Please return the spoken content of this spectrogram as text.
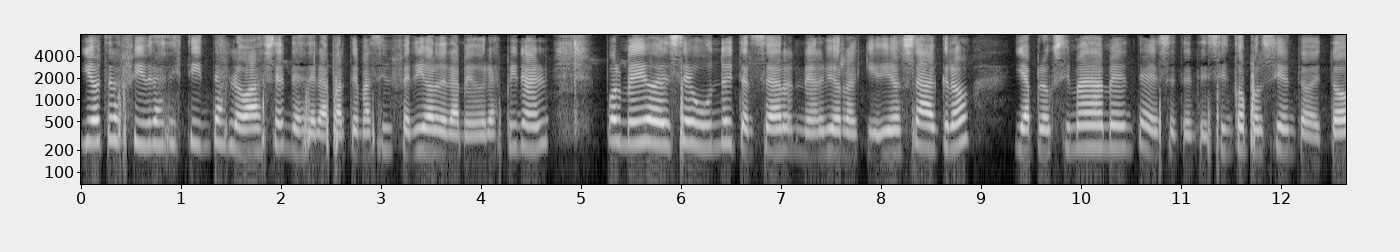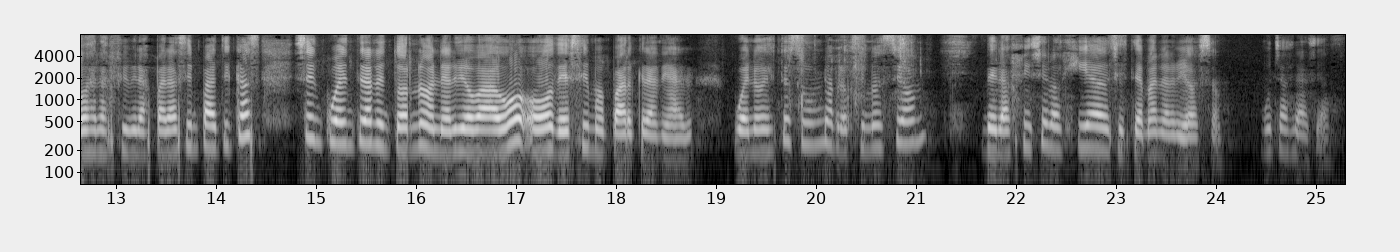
y otras fibras distintas lo hacen desde la parte más inferior de la médula espinal por medio del segundo y tercer nervio raquídeo sacro y aproximadamente el 75% de todas las fibras parasimpáticas se encuentran en torno al nervio vago o décimo par craneal. Bueno, esto es una aproximación de la fisiología del sistema nervioso. Muchas gracias.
